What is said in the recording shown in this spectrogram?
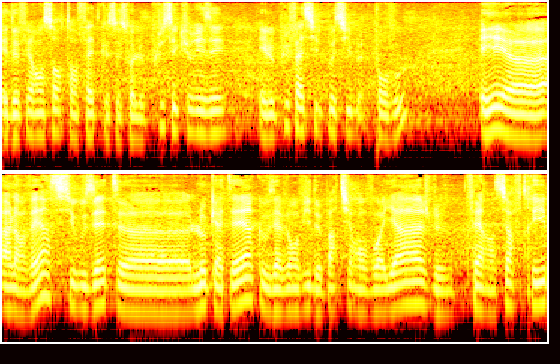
et de faire en sorte en fait que ce soit le plus sécurisé et le plus facile possible pour vous. Et euh, à l'inverse, si vous êtes euh, locataire, que vous avez envie de partir en voyage, de faire un surf trip,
